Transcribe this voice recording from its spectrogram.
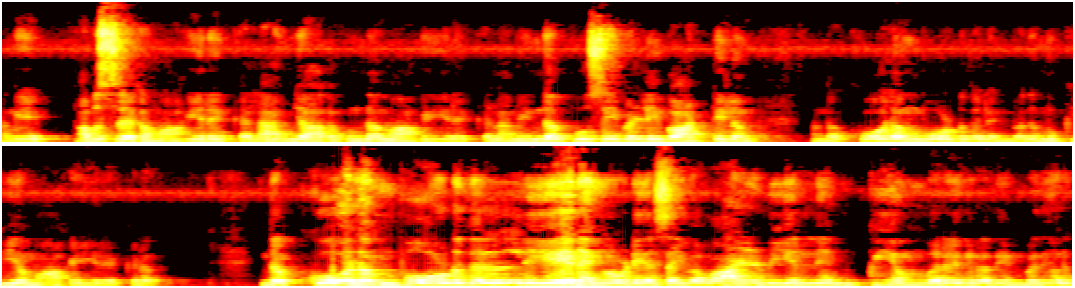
அங்கே அபிஷேகமாக இருக்கலாம் யாக குண்டமாக இருக்கலாம் இந்த பூசை வழிபாட்டிலும் அந்த கோலம் போடுதல் என்பது முக்கியமாக இருக்கிறது. இந்த கோலம் போடுதல் ஏன் எங்களுடைய சைவ வாழ்வியல்லே முக்கியம் வருகிறது என்பது ஒரு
